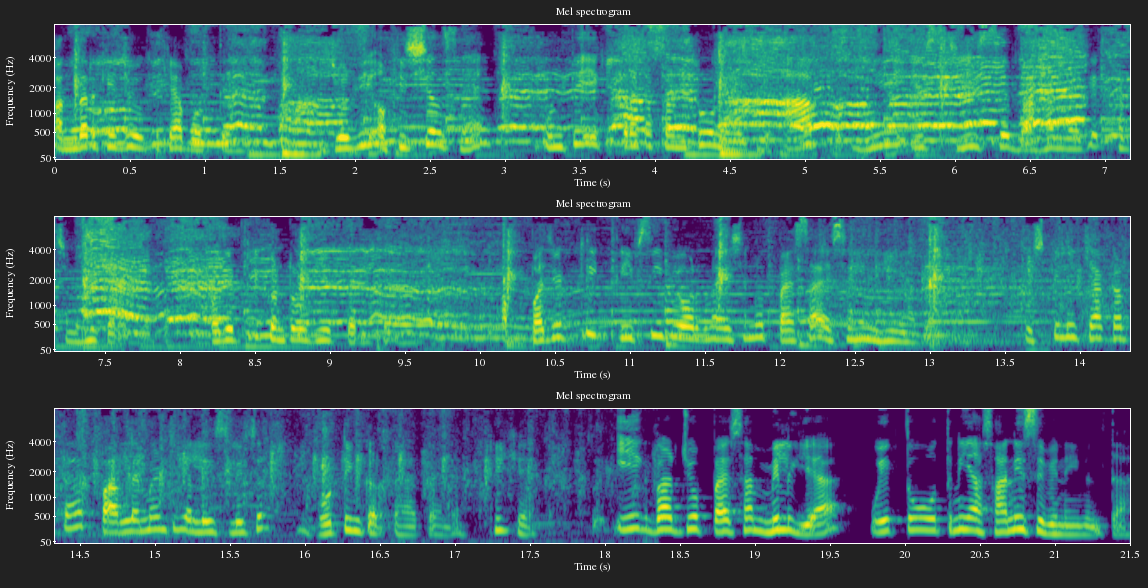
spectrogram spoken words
अंदर के जो, क्या बोलते हैं, जो भी ऑफिशियल्स हैं उन पर एक तरह का कंट्रोल है कि आप ये इस चीज़ से बाहर जाके खर्च नहीं करेंगे बजटरी कंट्रोल भी एक तरीका है। बजटरी किसी भी ऑर्गेनाइजेशन में पैसा ऐसे ही नहीं आता उसके लिए क्या करता है? पार्लियामेंट या लेजिस्लेचर वोटिंग करता है पहले। ठीक है? तो एक बार जो पैसा मिल गया वो एक तो उतनी आसानी से भी नहीं मिलता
